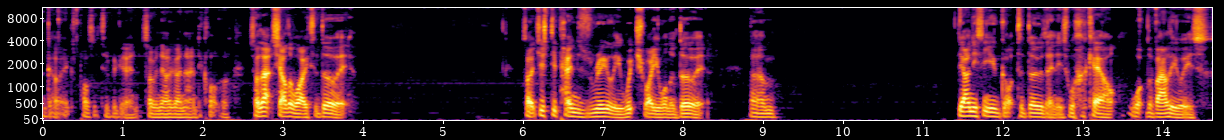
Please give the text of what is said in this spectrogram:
and go X positive again. So we're now going anti-clockwise. So that's the other way to do it. So it just depends really which way you want to do it. Um, the only thing you've got to do then is work out what the value is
